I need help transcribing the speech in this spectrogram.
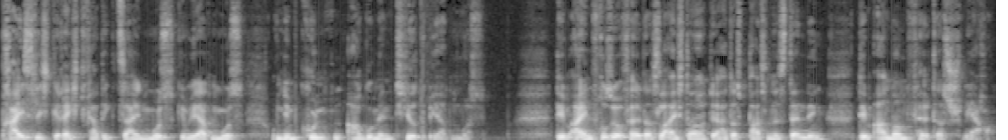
preislich gerechtfertigt sein muss, gewähren muss und dem Kunden argumentiert werden muss. Dem einen Friseur fällt das leichter, der hat das passende Standing, dem anderen fällt das schwerer.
